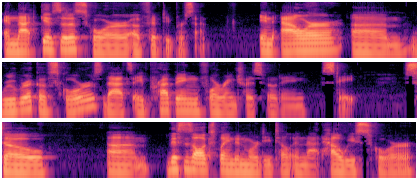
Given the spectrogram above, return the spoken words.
and that gives it a score of 50% in our um, rubric of scores, that's a prepping for ranked choice voting state. So um, this is all explained in more detail in that how we score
